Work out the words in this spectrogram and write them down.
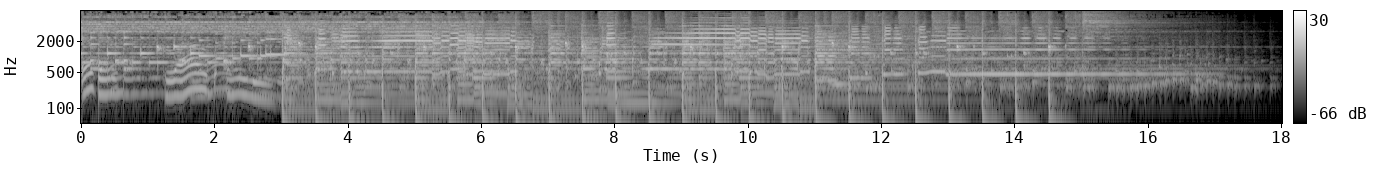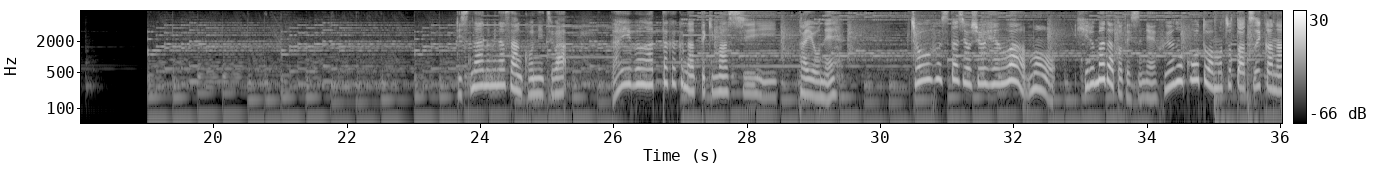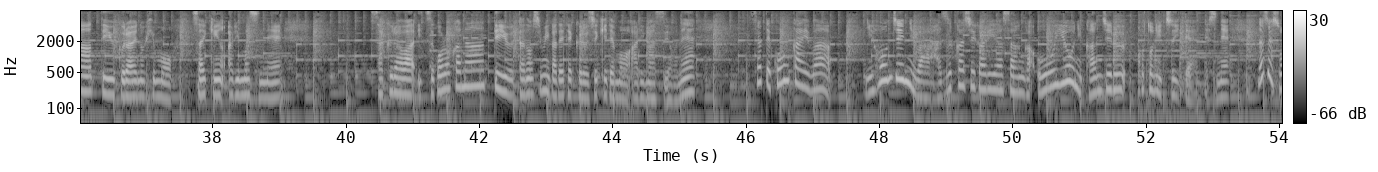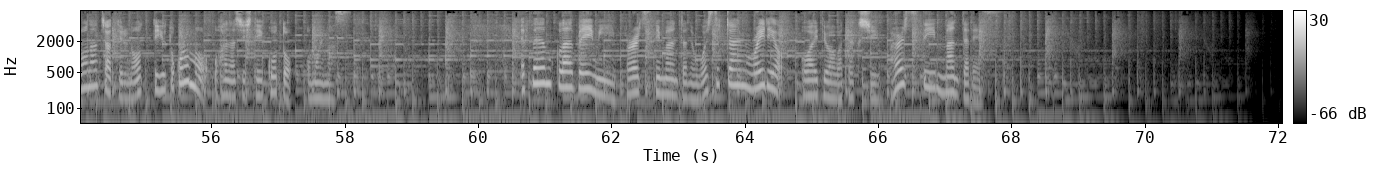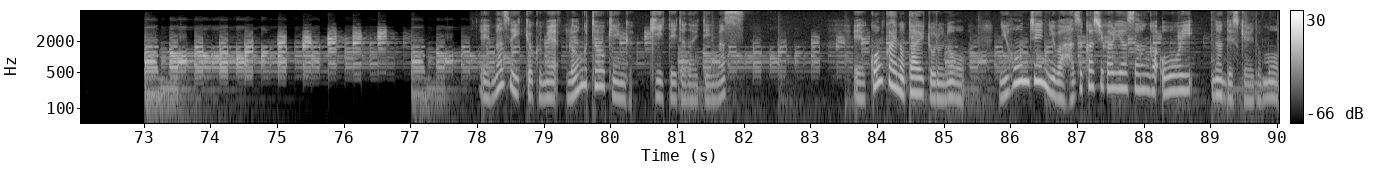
FM Club Amy リスナーの皆さんこんにちは。だいぶ暖かくなってきましたよね。調布スタジオ周辺はもう昼間だとですね冬のコートはもうちょっと暑いかなっていうくらいの日も最近ありますね。桜はいつ頃かなっていう楽しみが出てくる時期でもありますよね。さて今回は日本人には恥ずかしがり屋さんが多いように感じることについてですね。なぜそうなっちゃってるの？っていうところもお話ししていこうと思います。FM Club Amy パーツティマンタの What's the Time Radio お相手は私パーツティマンタです。えまず1曲目「Long Talking」聴いていただいています、え、今回のタイトルの「日本人には恥ずかしがり屋さんが多い」なんですけれども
